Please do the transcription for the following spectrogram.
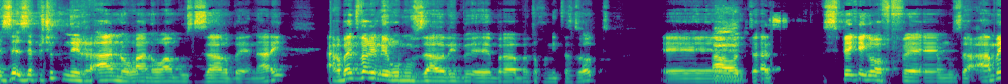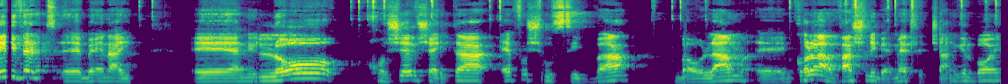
זה, זה פשוט נראה נורא נורא מוזר בעיניי, הרבה דברים נראו מוזר לי בתוכנית הזאת. מה עוד? speaking of מוזר, ה main event בעיניי, אני לא חושב שהייתה איפשהו סיבה בעולם, אה, עם כל האהבה שלי באמת לג'אנגל בוי,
